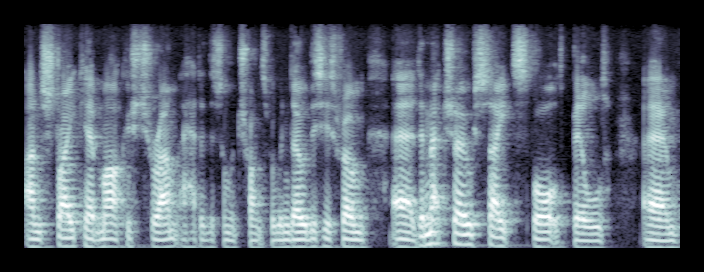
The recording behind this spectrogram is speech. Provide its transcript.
and striker Marcus Thuram ahead of the summer transfer window. This is from uh, the Metro site Sport Bild. Um,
